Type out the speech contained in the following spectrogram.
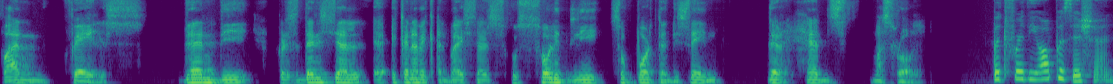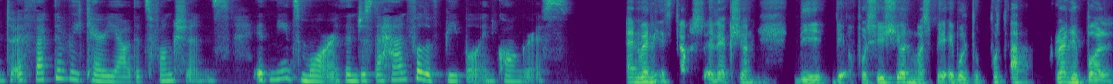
Fund fails, then the presidential uh, economic advisors who solidly supported the same, their heads must roll. But for the opposition to effectively carry out its functions, it needs more than just a handful of people in Congress. And when it comes to election, the, the opposition must be able to put up credible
